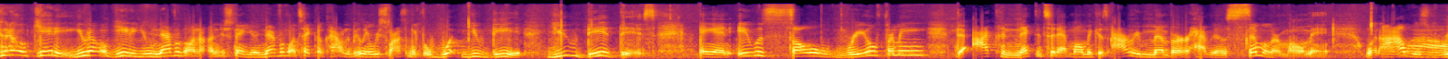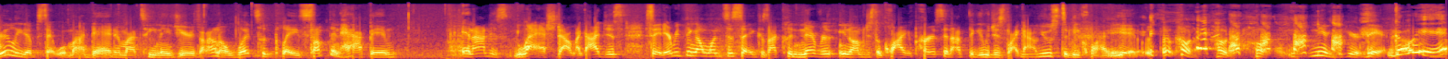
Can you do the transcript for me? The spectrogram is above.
You don't get it. You don't get it. You're never going to understand. You're never going to take accountability and responsibility for what you did. You did this. And it was so real for me that I connected to that moment because I remember having a similar moment when oh, I wow. was really upset with my dad in my teenage years. I don't know what took place. Something happened and I just lashed out. Like I just said everything I wanted to say because I could never, you know, I'm just a quiet person. I think it was just like I used to be quiet. yeah. hold on, hold on, hold on. Near here, there. Go ahead.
